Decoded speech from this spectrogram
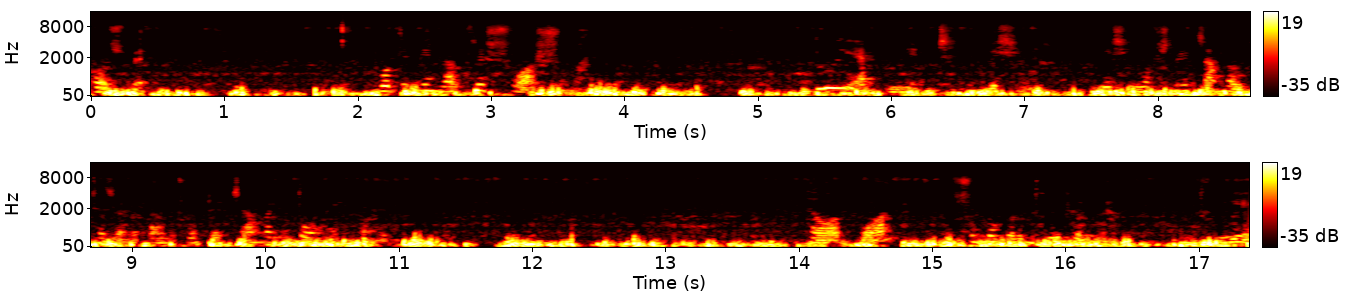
ঘষবেন। প্রতিদিন রাত্রে শোয়ার সময়। দুই এক মিনিট, বেশি না। বেশি বসলে চামড়া উঠে যাবে, কারণ ঠোঁটের চামড়া কিন্তু অনেক নরম। দেওয়ার পর সুন্দর করে ধুয়ে ফেলবেন ধুয়ে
